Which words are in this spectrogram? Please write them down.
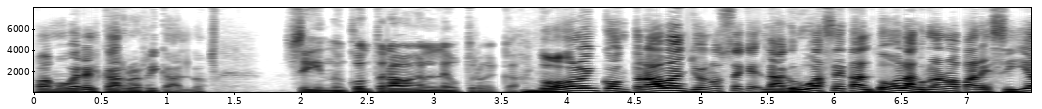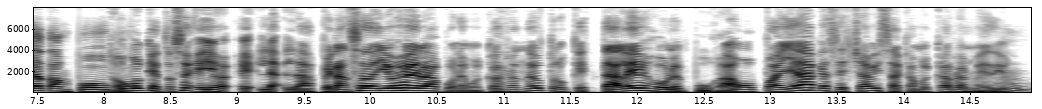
para mover el carro de Ricardo. Sí, no encontraban el neutro en el carro. No lo encontraban, yo no sé qué. La grúa se tardó, la grúa no aparecía tampoco. No, porque entonces ellos, eh, la, la esperanza de ellos era ponemos el carro en neutro, que está lejos, lo empujamos para allá, que se echaba y sacamos el carro al medio.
